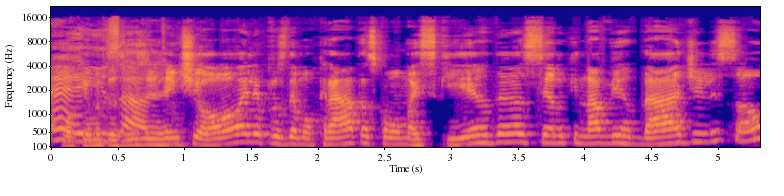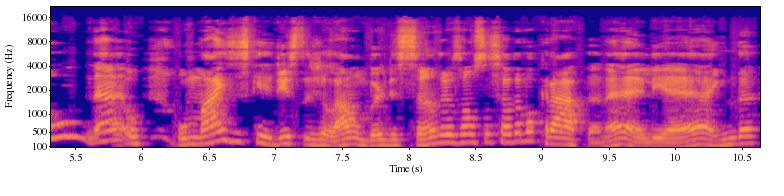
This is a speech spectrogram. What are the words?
É, Porque muitas exato. vezes a gente olha para os democratas como uma esquerda, sendo que na verdade eles são, né, o, o mais esquerdista de lá, um Bernie Sanders, é um social-democrata, né? Ele é ainda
